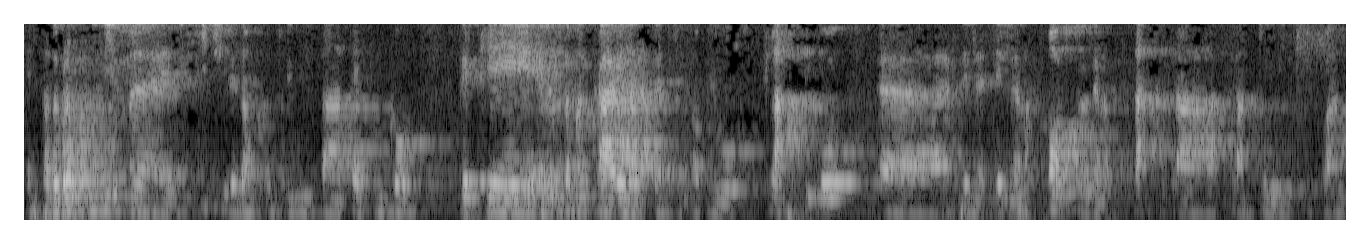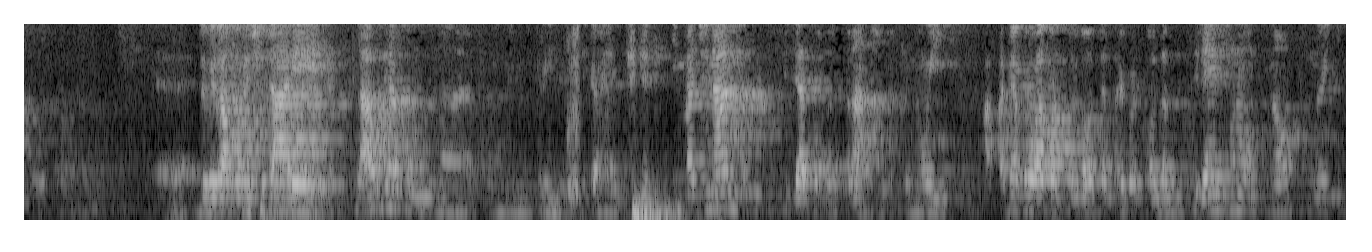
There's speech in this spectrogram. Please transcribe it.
è stato proprio un film eh, difficile da un punto di vista tecnico perché è venuto a mancare l'aspetto proprio classico eh, del, del, rapporto, della rapportarsi tra, tra attori, in quanto eh, dovevamo recitare Claudia con, con un green screen praticamente, immaginandosi tutti gli altri personaggi, perché noi abbiamo provato alcune volte a fare qualcosa per telefono, no? Noi,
